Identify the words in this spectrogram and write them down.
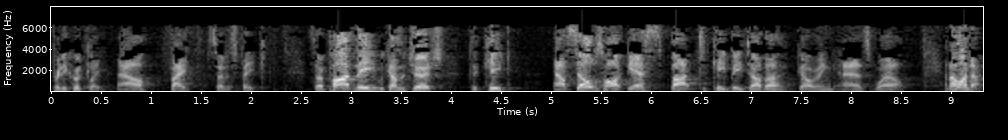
pretty quickly, our faith, so to speak. So partly we come to church to keep ourselves hot, yes, but to keep each other going as well. And I wonder,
